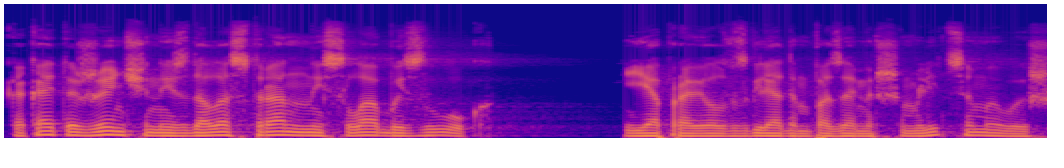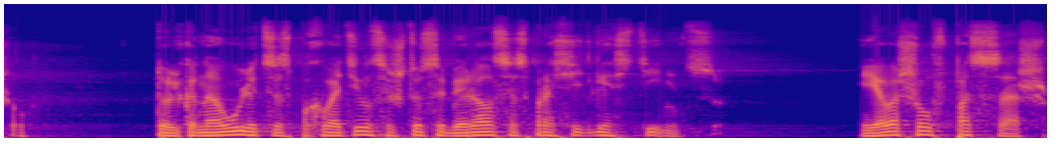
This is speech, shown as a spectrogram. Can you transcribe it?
Какая-то женщина издала странный слабый звук. Я провел взглядом по замершим лицам и вышел. Только на улице спохватился, что собирался спросить гостиницу. Я вошел в пассаж.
